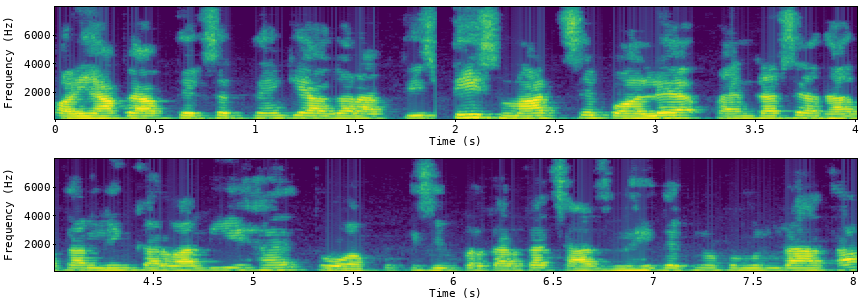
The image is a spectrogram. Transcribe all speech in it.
और यहाँ पे आप देख सकते हैं कि अगर आप तीस तीस मार्च से पहले पैन कार्ड से आधार कार्ड लिंक करवा लिए हैं तो आपको किसी प्रकार का चार्ज नहीं देखने को मिल रहा था।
